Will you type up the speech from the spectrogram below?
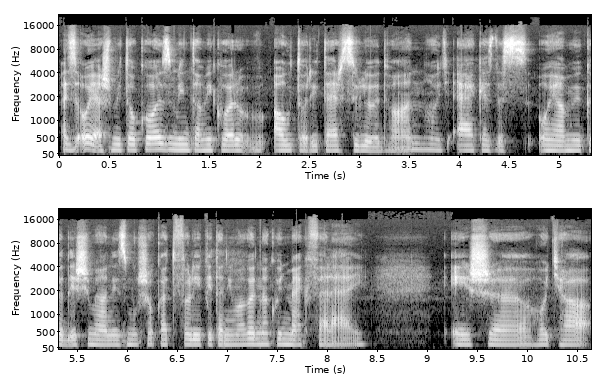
ez olyasmit okoz, mint amikor autoriter szülőd van, hogy elkezdesz olyan működési mechanizmusokat fölépíteni magadnak, hogy megfelelj. És hogyha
